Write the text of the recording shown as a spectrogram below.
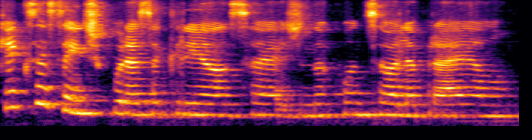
O que, que você sente por essa criança, Edna, quando você olha para ela?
